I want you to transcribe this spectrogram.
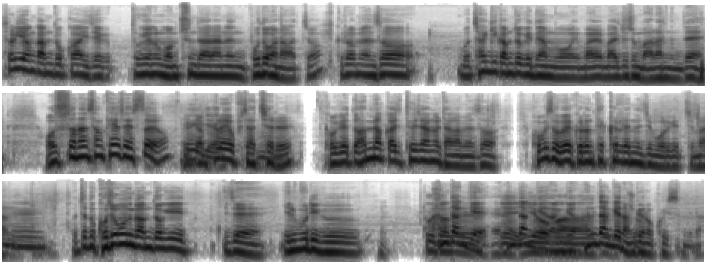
설기현 감독과 이제 동행을 멈춘다라는 보도가 나왔죠. 그러면서 뭐 차기 감독에 대한 뭐 말, 말도 좀 많았는데 어수선한 상태에서 했어요. 일단. 플레이오프 자체를 거기에 또 한 명까지 퇴장을 당하면서 거기서 왜 그런 태클을 했는지 모르겠지만 음. 어쨌든 고정훈 감독이 이제 일부 리그 한 도전을, 단계 예, 한 단계 남겨 한 단계. 남겨놓고 있습니다.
